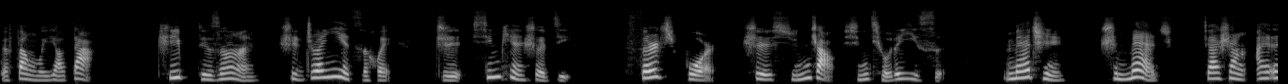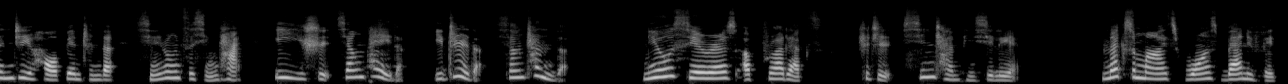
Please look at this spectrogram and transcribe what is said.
的范围要大。Chip design 是专业词汇，指芯片设计。Search for 是寻找、寻求的意思。Matching 是 match 加上 ing 后变成的形容词形态，意义是相配的、一致的、相称的。New series of products 是指新产品系列。Maximize one's benefit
